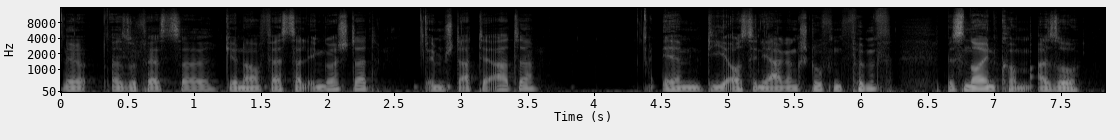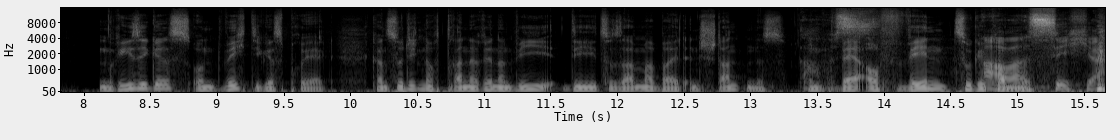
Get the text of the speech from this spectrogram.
Ja, also Festsaal. Genau, Festsaal Ingolstadt im Stadttheater, ähm, die aus den Jahrgangsstufen 5 bis 9 kommen. Also ein riesiges und wichtiges Projekt. Kannst du dich noch daran erinnern, wie die Zusammenarbeit entstanden ist und Aber wer auf wen zugekommen Aber ist? sicher.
